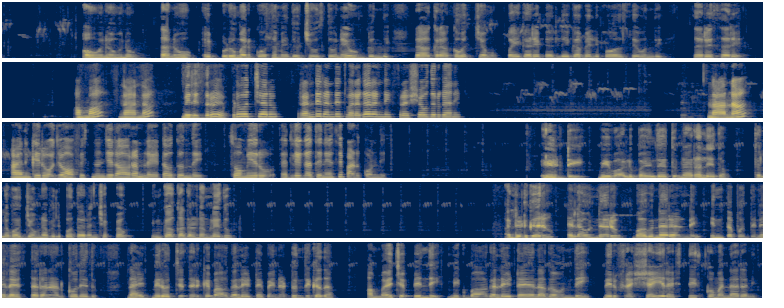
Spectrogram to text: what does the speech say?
అవునవును. తను ఎప్పుడూ మన కోసం ఎదురు చూస్తూనే ఉంటుంది. రాక రాక వచ్చాము. పైగా రేపు ఎర్లీగా వెళ్ళిపోవాల్సి ఉంది. సరే సరే. అమ్మా నాన్న మీరిద్దరూ ఎప్పుడు వచ్చారు? రండి రండి త్వరగా రండి. ఫ్రెష్ అవుదురు కానీ నాన్న ఆయనకి రోజు ఆఫీస్ నుంచి రావడం లేట్ అవుతుంది. సో మీరు ఎర్లీగా తినేసి పడుకోండి. ఏంటి? మీ వాళ్ళు బయలుదేరుతున్నారా లేదా? తెల్లవారుజామున వెళ్ళిపోతారని చెప్పావు. ఇంకా కదలడం లేదు? అల్లుడు గారు ఎలా ఉన్నారు? బాగున్నారా అండి? ఇంత పొద్దునే లేస్తారని అనుకోలేదు. నైట్ మీరు వచ్చేసరికి బాగా లేట్ అయిపోయినట్టుంది కదా. అమ్మాయి చెప్పింది మీకు బాగా లేట్ అయ్యేలాగా ఉంది మీరు ఫ్రెష్ అయ్యి రెస్ట్ తీసుకోమన్నారని.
